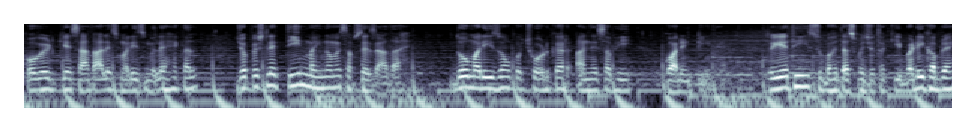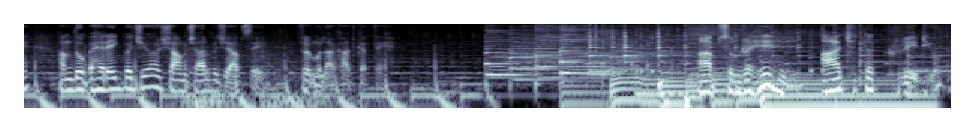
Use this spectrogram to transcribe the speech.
कोविड के सैतालीस मरीज़ मिले हैं कल, जो पिछले तीन महीनों में सबसे ज़्यादा है। दो मरीजों को छोड़कर अन्य सभी क्वारंटीन हैं। तो ये थी सुबह दस बजे तक की बड़ी खबरें। हम दोपहर एक बजे और शाम चार बजे आपसे फिर मुलाकात करते हैं। आप सुन रहे हैं आज तक रेडियो।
